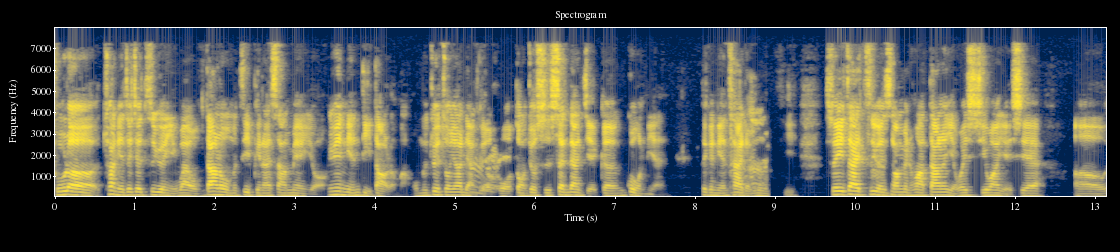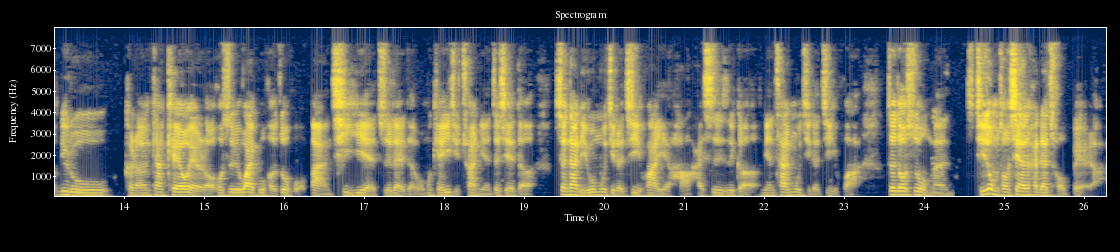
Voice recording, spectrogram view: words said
除了串联这些资源以外，我们当然我们自己平台上面有，因为年底到了嘛，我们最重要两个活动就是圣诞节跟过年这个年菜的募集，所以在资源上面的话，当然也会希望有些呃，例如可能像 KOL 或是外部合作伙伴、企业之类的，我们可以一起串联这些的圣诞礼物募集的计划也好，还是这个年菜募集的计划，这都是我们其实我们从现在就开始在筹备了。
